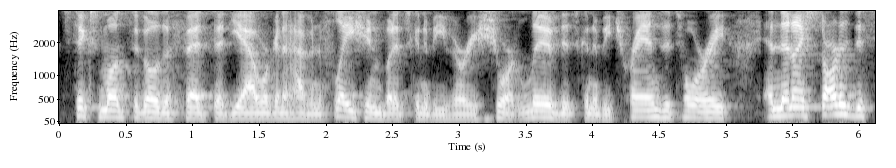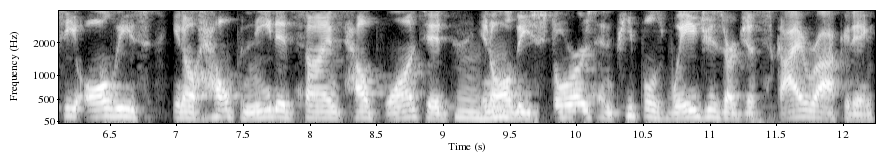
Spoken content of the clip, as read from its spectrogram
six months ago, the Fed said, "Yeah, we're going to have inflation, but it's going to be very short lived. It's going to be transitory." And then I started to see all these, you know, help needed signs, help wanted in Mhm. all these stores, and people's wages are just skyrocketing.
